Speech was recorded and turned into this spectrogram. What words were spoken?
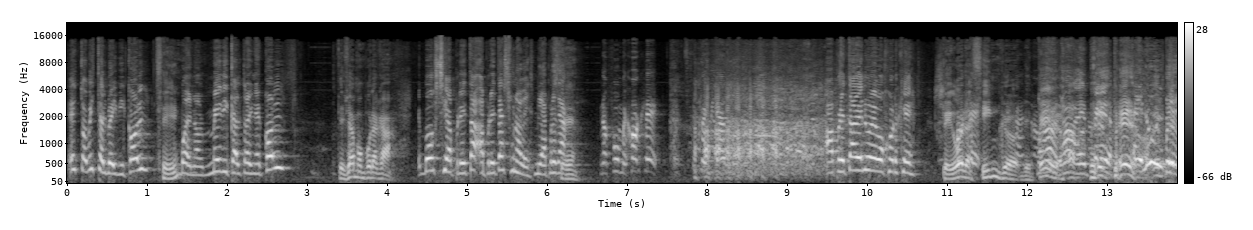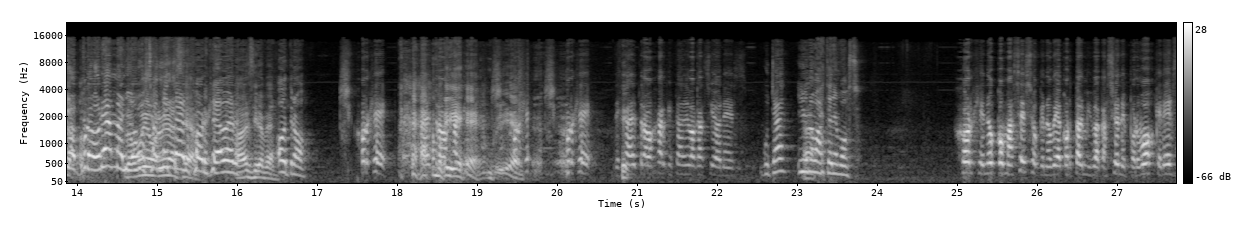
esto, ¿viste el baby call? Sí. Bueno, medical trainer call, Te llamo por acá. vos si apretás, apretás una vez, mira, apretá. Sí. No fume, Jorge, estoy mirando. apretá de nuevo, Jorge. Pegó la 5 de No, pedo. no, de pedo. pedo, El de último pedo. programa lo, vamos a, meter. Jorge. A ver. A ver si lo veo. Otro. Jorge. Muy bien, muy bien. Jorge, deja de trabajar que estás de vacaciones. ¿Escuchás? Y uno más tenemos. Jorge, no comas eso que no voy a cortar mis vacaciones por vos, ¿querés?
